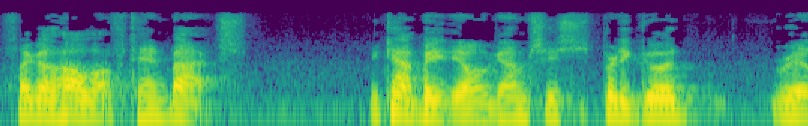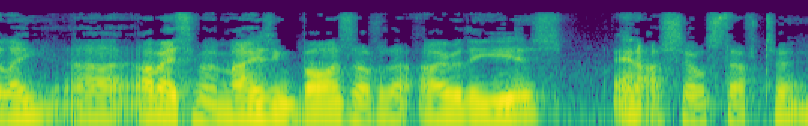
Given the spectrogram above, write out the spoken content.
so I got a whole lot for 10 bucks. You can't beat the old Gumtree. She's pretty good, really. Uh, I've had some amazing buys of it over the years. And I sell stuff too.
